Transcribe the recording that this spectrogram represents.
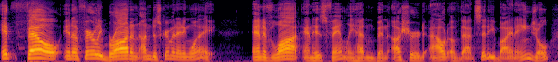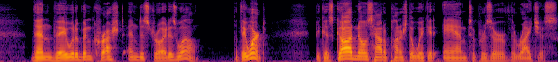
it fell in a fairly broad and undiscriminating way. And if Lot and his family hadn't been ushered out of that city by an angel, then they would have been crushed and destroyed as well. But they weren't, because God knows how to punish the wicked and to preserve the righteous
